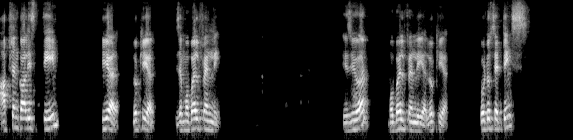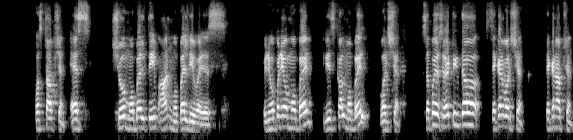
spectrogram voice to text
option call is theme here. Look here. Is a mobile friendly. Is your mobile friendly here? Look here. Go to settings. First option s. Show mobile theme on mobile devices. When you open your mobile it is called mobile version. Suppose you're selecting the second version second option.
